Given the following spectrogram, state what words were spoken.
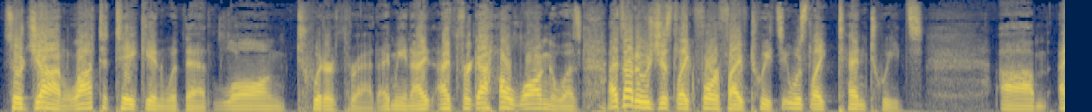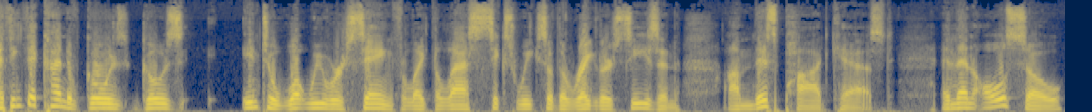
So, John, a lot to take in with that long Twitter thread. I mean, I, I forgot how long it was. I thought it was just like four or five tweets. It was like 10 tweets. Um, I think that kind of goes goes into what we were saying for like the last six weeks of the regular season on this podcast. And then also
